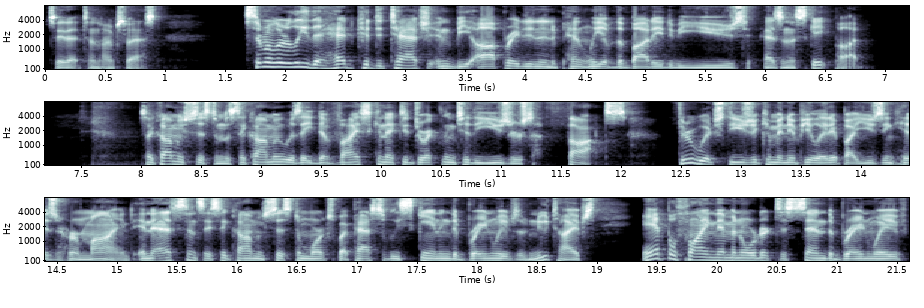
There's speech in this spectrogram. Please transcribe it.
Say that ten times fast. Similarly, the head could detach and be operated independently of the body to be used as an escape pod. Psycommu system. The Psycommu is a device connected directly to the user's thoughts, through which the user can manipulate it by using his or her mind. In essence, a Psycommu system works by passively scanning the brainwaves of new types amplifying them in order to send the brainwave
